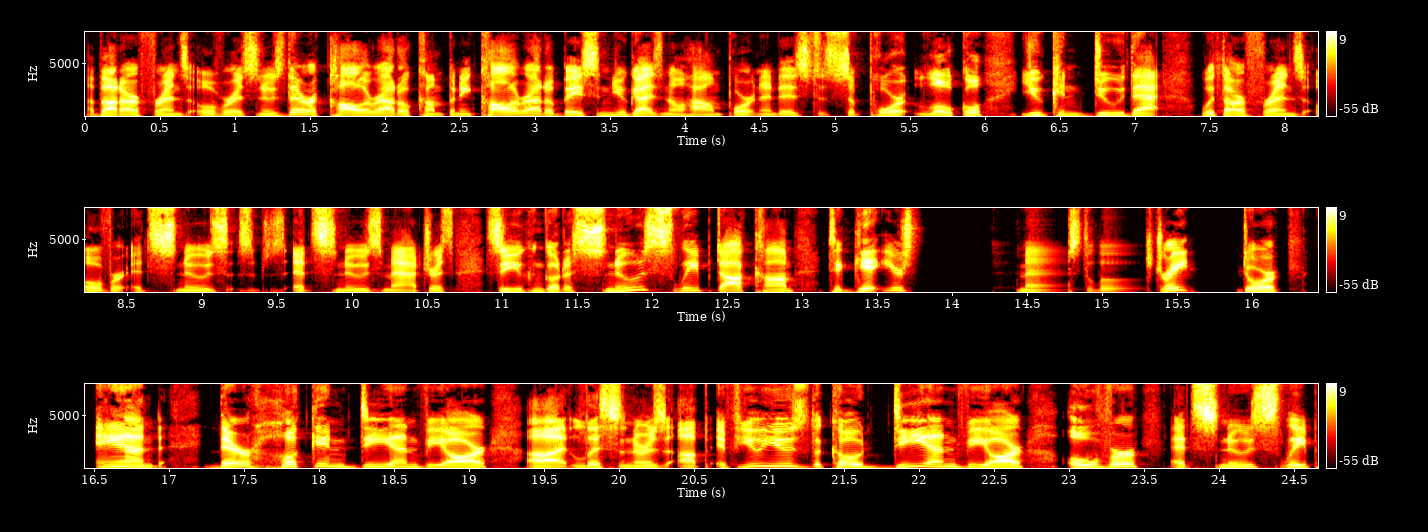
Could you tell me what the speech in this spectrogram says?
about our friends over at Snooze. They're a Colorado company, Colorado based, and you guys know how important it is to support local. You can do that with our friends over at Snooze at Snooze Mattress. So you can go to snoozesleep.com to get your straight door and they're hooking DNVR uh, listeners up. If you use the code DNVR over at Snooze Sleep,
